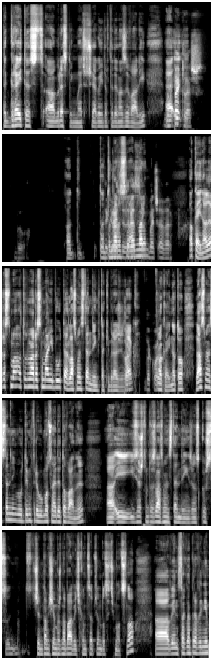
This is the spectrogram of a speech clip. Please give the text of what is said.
The Greatest Wrestling Match, czy jak oni to wtedy nazywali. No, E, i- Backlash było. A to, na, match ever. Okej, no ale a to na WrestleMania był ten Last Man Standing w takim razie, tak? Tak, dokładnie. Okej, no to Last Man Standing był tym, który był mocno edytowany e, i, i zresztą to jest Last Man Standing, w związku z, z czym tam się można bawić koncepcją dosyć mocno, e, więc tak naprawdę nie,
